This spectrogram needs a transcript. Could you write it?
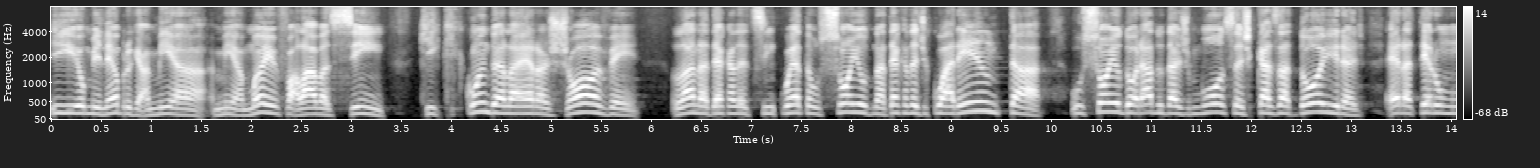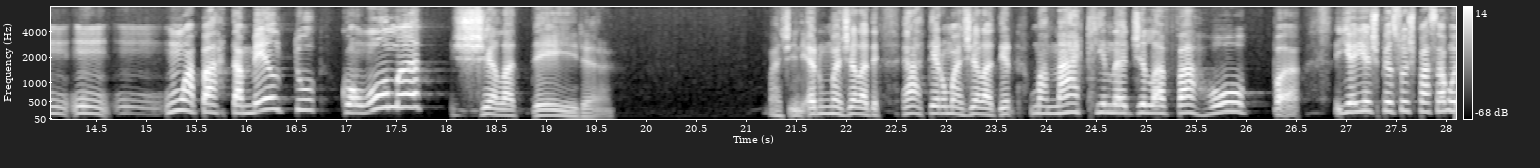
E eu me lembro que a minha, minha mãe falava assim, que, que quando ela era jovem, lá na década de 50, o sonho, na década de 40, o sonho dourado das moças casadoiras era ter um, um, um, um apartamento com uma geladeira. Imagine, era uma geladeira. Ah, ter uma geladeira, uma máquina de lavar roupa. E aí as pessoas passavam.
